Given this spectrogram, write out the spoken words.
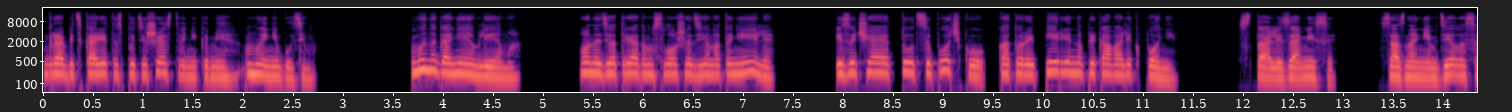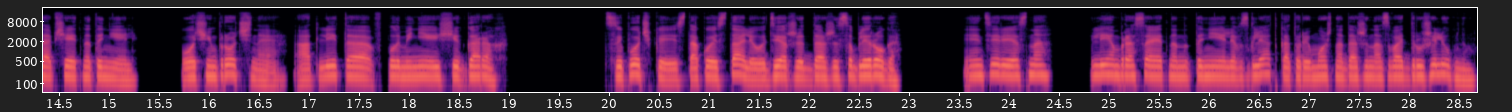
Грабить кареты с путешественниками мы не будем. Мы нагоняем Лема. Он идет рядом с лошадью Натаниэля, изучая ту цепочку, которой перья наприковали к пони. «Стали за мисы», — сознанием дела сообщает Натаниэль. «Очень прочная, отлита в пламенеющих горах. Цепочка из такой стали удержит даже саблерога. Интересно». Лем бросает на Натаниэля взгляд, который можно даже назвать дружелюбным.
